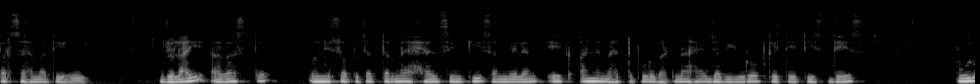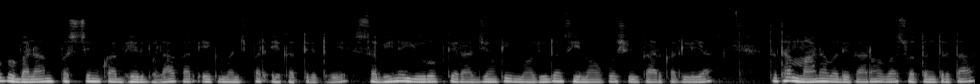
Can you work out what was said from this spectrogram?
पर सहमति हुई। जुलाई, अगस्त 1975 में हेलसिंकी सम्मेलन एक अन्य महत्वपूर्ण घटना है जब यूरोप के 33 देश पूर्व बनाम पश्चिम का भेद भुलाकर एक मंच पर एकत्रित हुए। सभी ने यूरोप के राज्यों की मौजूदा सीमाओं को स्वीकार कर लिया तथा मानव अधिकारों व स्वतंत्रता,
